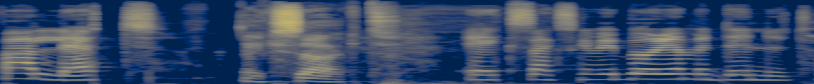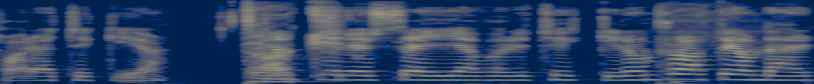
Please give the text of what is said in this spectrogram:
Fallet. Exakt. Exakt, ska vi börja med dig nu Tara, tycker jag. Kan Tack. inte du säga vad du tycker? De pratar ju om det här,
